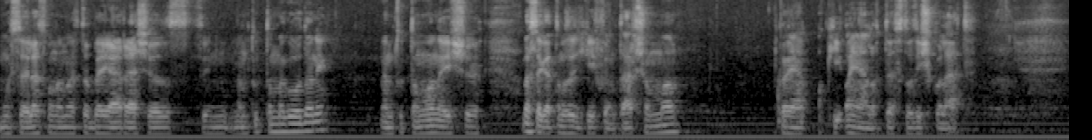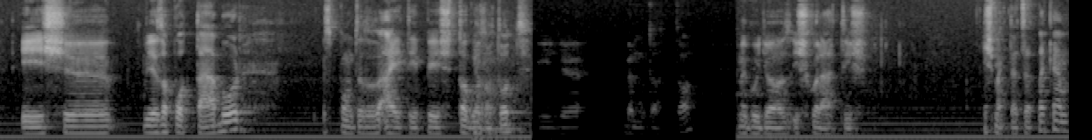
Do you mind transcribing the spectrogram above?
muszáj lett volna, mert a bejárás az én nem tudtam megoldani, nem tudtam volna, és beszélgettem az egyik évfolyamtársammal, aki ajánl- aki ajánlotta ezt az iskolát. És ugye ez a pottábor, ez pont ez az ITP-s tagozatot így bemutatta, meg ugye az iskolát is. És megtetszett nekem.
